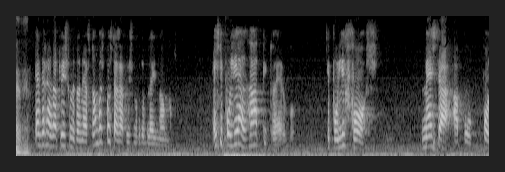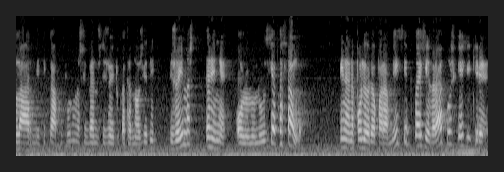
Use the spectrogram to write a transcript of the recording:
Βέβαια. Και αν δεν αγαπήσουμε τον εαυτό μας, πώς θα αγαπήσουμε και τον πλαϊνό μας; Έχει πολύ αγάπη το έργο και πολύ φως μέσα από πολλά αρνητικά που μπορούν να συμβαίνουν στη ζωή του καθενός. Γιατί η ζωή μας δεν είναι όλο λουλούδια, καθόλου. Είναι ένα πολύ ωραίο παραμύθι που έχει δράκους και έχει και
